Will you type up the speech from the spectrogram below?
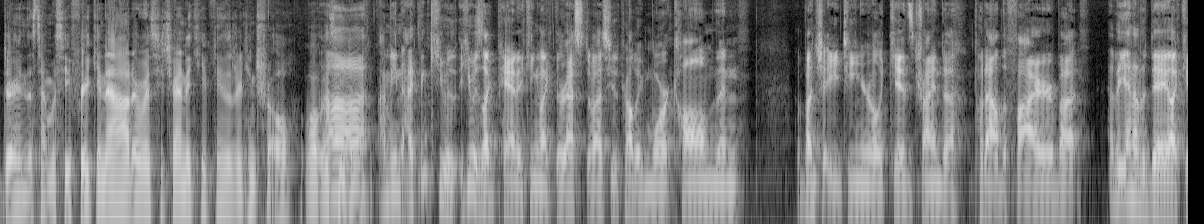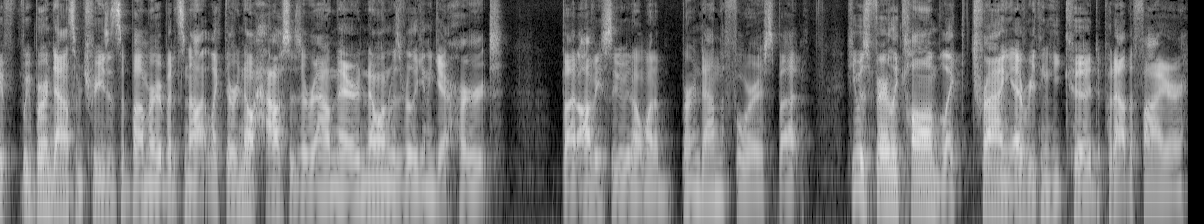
during this time? Was he freaking out or was he trying to keep things under control? What was he Uh, doing? I mean, I think he was he was like panicking like the rest of us. He was probably more calm than a bunch of 18 year old kids trying to put out the fire. But at the end of the day, like if we burn down some trees, it's a bummer. But it's not like there were no houses around there. No one was really going to get hurt. But obviously, we don't want to burn down the forest. But he was fairly calm, like trying everything he could to put out the fire.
